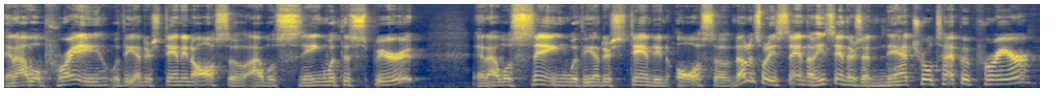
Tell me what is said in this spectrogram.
and I will pray with the understanding also. I will sing with the Spirit, and I will sing with the understanding also. Notice what he's saying, though. He's saying there's a natural type of prayer,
